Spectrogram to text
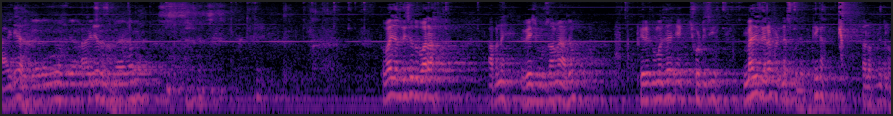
आइडिया आइडिया तो भाई जल्दी से दोबारा अपने वेशभूषा में आ जाओ। फिर तुम्हें से एक छोटी सी मैसेज देना फिटनेस को लेकर, ठीक है? चलो, निकलो।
